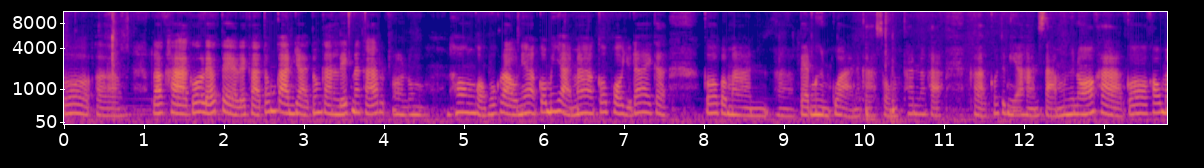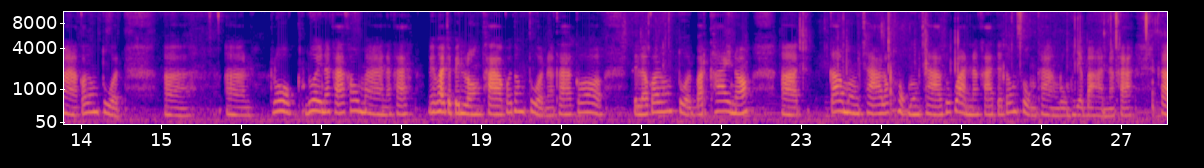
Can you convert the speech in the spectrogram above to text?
ก็ราคาก็แล้วแต่เลยค่ะ ต้องการใหญ่ต้องการเล็กนะคะห้องของพวกเราเนี่ยก็ไม่ใหญ่มากก็พออยู่ได้ค่ะ ก็ประมาณแปดหมื่นกว่านะคะสองท่านนะคะค่ะ ก็จะมีอาหารสามมื้อเนาะค่ะ ก็เข้ามาก็ต้องตรวจโรคด้วยนะคะเข้ามานะคะ ไม่ว่าจะเป็นรองเท้าก็ต้องตรวจนะคะ ก็ ร็จแล้วก็ต้องตรวจวัดไข้เนาะอ่า9โมงเช้าแล้วก็6โมงเช้าทุกวันนะคะ จะต้องส่งทางโรงพยาบาลนะคะค่ะ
